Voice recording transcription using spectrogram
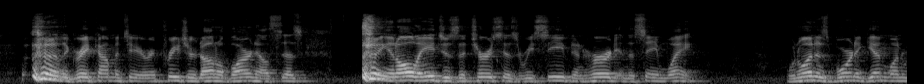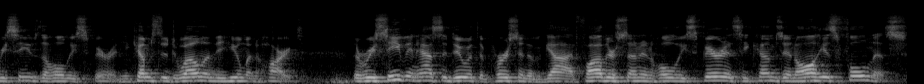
the great commentator and preacher Donald Barnhouse says, In all ages, the church has received and heard in the same way. When one is born again, one receives the Holy Spirit. He comes to dwell in the human heart. The receiving has to do with the person of God, Father, Son, and Holy Spirit, as He comes in all His fullness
